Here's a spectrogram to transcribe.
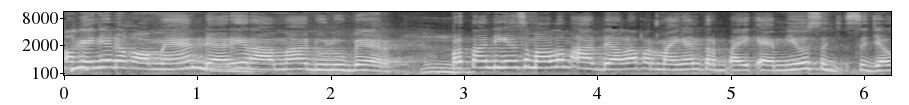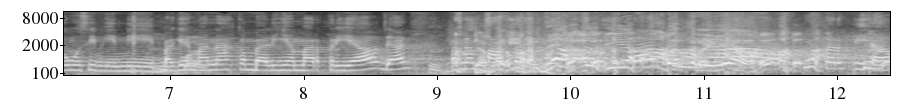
Oke, ini ada komen dari Rama Duluber. Pertandingan semalam adalah permainan terbaik MU se- sejauh musim ini. Bagaimana kembalinya Martial dan penempatan Iya. Martial. Martial.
